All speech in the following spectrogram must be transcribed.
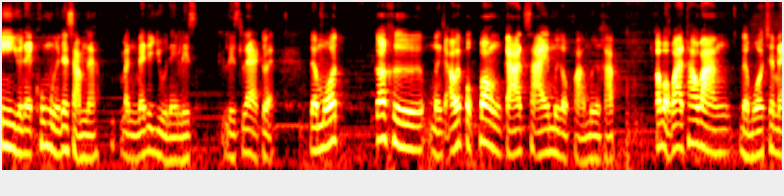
มีอยู่ในคู่มือด้วยซ้ำนะมันไม่ได้อยู่ในลิสต์ลิสต์แรกด้วย The Mode ก็คือเหมือนกับเอาไว้ปกป้องการ์ดซ้ายมือกับขวามือครับ เขาบอกว่าถ้าวาง The Mode ใช่ไหม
